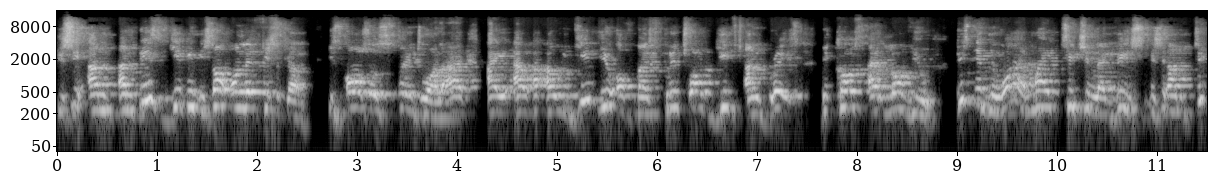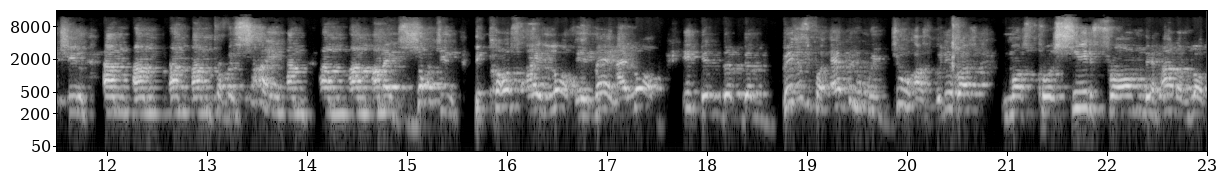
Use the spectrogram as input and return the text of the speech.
You see, and, and this giving is not only physical, it's also spiritual. I, I, I, I will give you of my spiritual gift and grace because I love you. This evening, why am I teaching like this? You see, I'm teaching, I'm, I'm, I'm, I'm prophesying, I'm, I'm, I'm, I'm exhorting because I love. Amen. I love. It, the, the, the basis for everything we do as believers must proceed from the heart of love.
